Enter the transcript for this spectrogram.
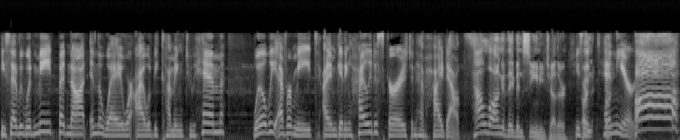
He said we would meet, but not in the way where I would be coming to him. Will we ever meet? I am getting highly discouraged and have high doubts. how long have they been seeing each other? She Or- said 10 years. Ah!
